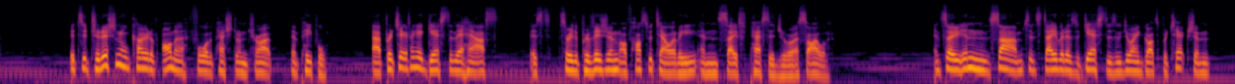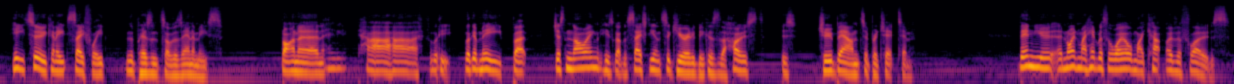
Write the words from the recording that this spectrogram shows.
It's a traditional code of honor for the Pashtun tribe and people. Uh, protecting a guest in their house is through the provision of hospitality and safe passage or asylum. And so in Psalm, since David as a guest is enjoying God's protection, he too can eat safely in the presence of his enemies. Not a ha ha, look at, look at me, but just knowing he's got the safety and security because the host is due bound to protect him. Then you anoint my head with oil, my cup overflows.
